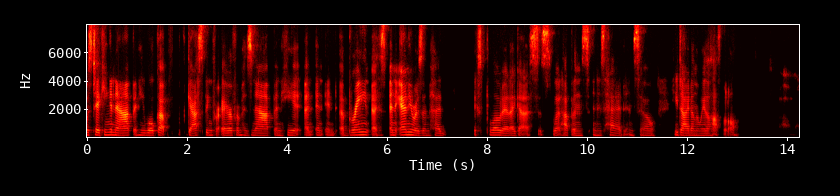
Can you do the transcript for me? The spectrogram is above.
was taking a nap and he woke up gasping for air from his nap and he and and, and a brain an aneurysm had exploded, I guess, is what happens in his head. And so he died on the way to the hospital. Oh my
